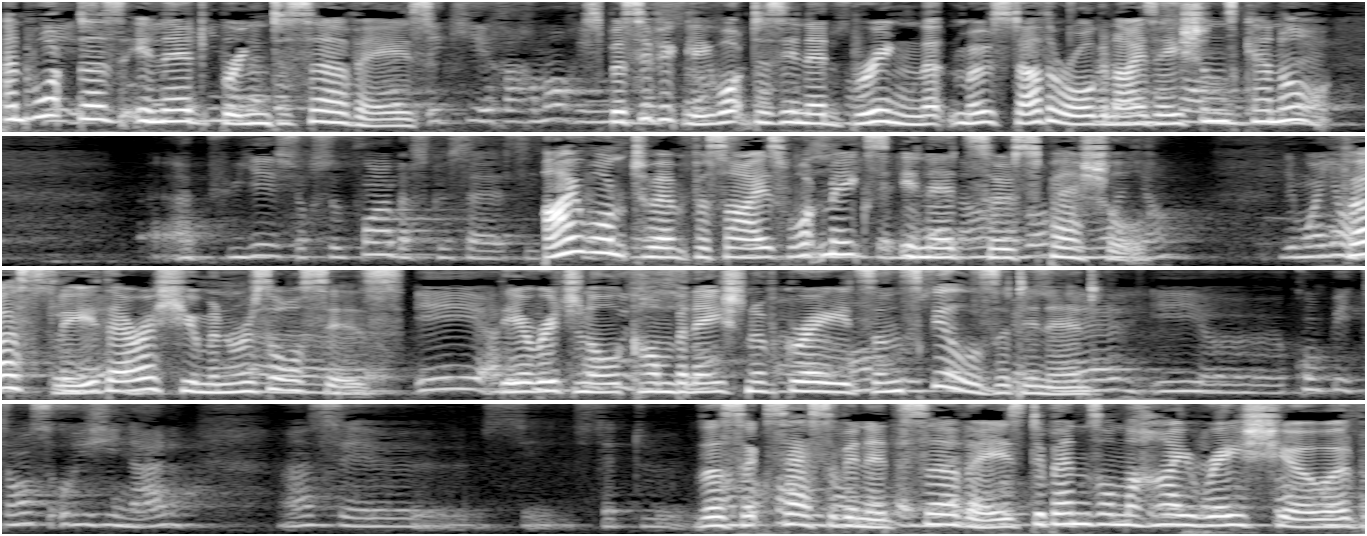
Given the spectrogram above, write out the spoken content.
And what does INED bring to surveys? Specifically, what does INED bring that most other organizations cannot? I want to emphasize what makes INED so special. Firstly, there are human resources, the original combination of grades and skills at INED. The success of INED surveys depends on the high ratio of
